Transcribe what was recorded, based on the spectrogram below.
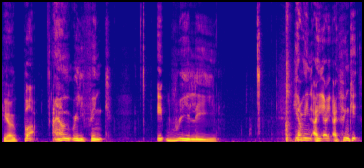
You know, but I don't really think it really yeah, I mean I, I, I think it,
